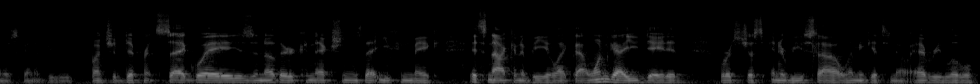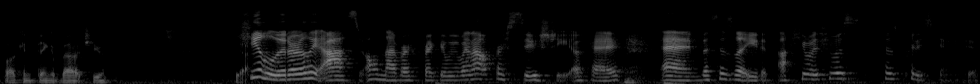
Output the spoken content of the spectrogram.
There's going to be a bunch of different segues and other connections that you can make. It's not going to be like that one guy you dated where it's just interview style. Let me get to know every little fucking thing about you. Yeah. He literally asked, I'll never forget. We went out for sushi, okay? And this is what he did. Uh, he was he was he was pretty skinny too.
